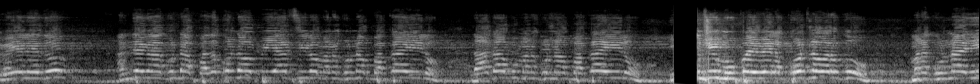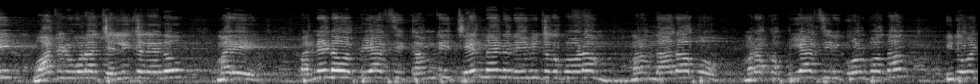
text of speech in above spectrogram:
వేయలేదు. అంతేకాకుండా పదకొండవ పిఆర్సీలో మనకున్న బకాయిలు దాదాపు మనకున్న బకాయిలు నుంచి ముప్పై వేల కోట్ల వరకు మనకు ఉన్నాయి వాటిని కూడా చెల్లించలేదు. మరి పన్నెండవ పిఆర్సీ కమిటీ చైర్మన్ నియమించకపోవడం మనం దాదాపు మరొక పిఆర్సీని కోల్పోతాం. ఇటువంటి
